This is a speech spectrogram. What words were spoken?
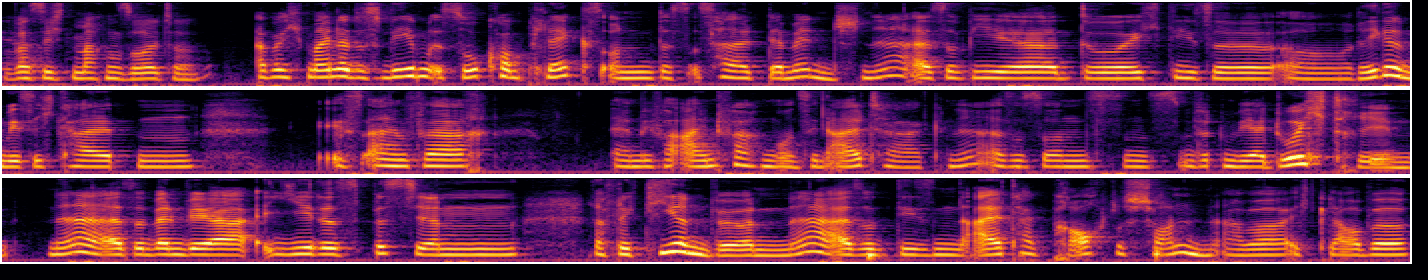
was ich machen sollte? Aber ich meine, das Leben ist so komplex und das ist halt der Mensch, ne? Also wir durch diese äh, Regelmäßigkeiten ist einfach, äh, wir vereinfachen uns den Alltag, ne? Also sonst, sonst würden wir ja durchdrehen, ne? Also wenn wir jedes bisschen reflektieren würden, ne? Also diesen Alltag braucht es schon, aber ich glaube,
